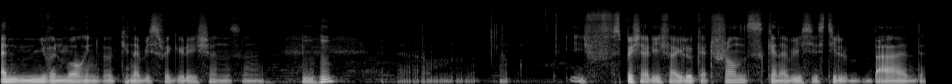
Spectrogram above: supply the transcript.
and even more in the cannabis regulations. Uh, Mhm. if, especially if I look at France, cannabis is still bad,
